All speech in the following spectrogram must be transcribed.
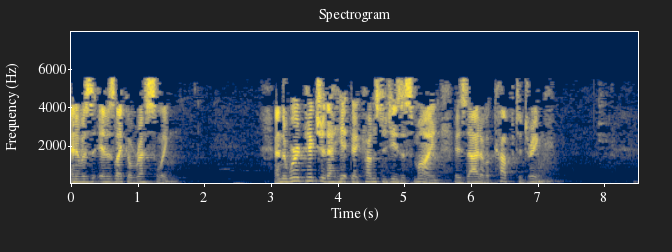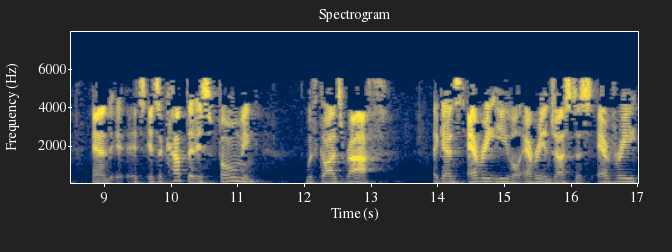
And it was, it was like a wrestling. And the word picture that, hit, that comes to Jesus' mind is that of a cup to drink. And it's, it's a cup that is foaming with God's wrath against every evil, every injustice, every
